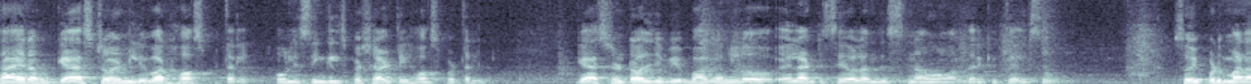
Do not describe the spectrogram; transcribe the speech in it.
Sairam gastro and liver hospital only single speciality hospital gastroenterology విభాగంలో ఎలాంటి సేవలు అందిస్తున్నామో అందరికీ తెలుసు. సో ఇప్పుడు మన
